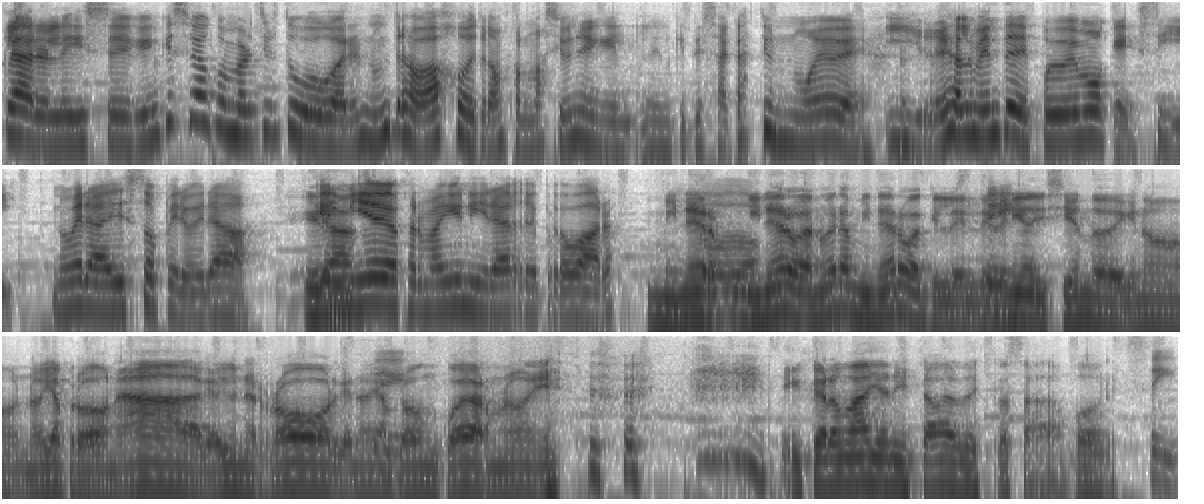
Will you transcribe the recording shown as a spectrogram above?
Claro, le dice, ¿en qué se va a convertir tu hogar? En un trabajo de transformación en el, en el que te sacaste un 9. Y realmente después vemos que sí, no era eso, pero era... Era- El miedo de Hermione era reprobar. Miner-. Minerva, ¿no era Minerva que le, venía diciendo de que no, no había probado nada, que había un error, que no había probado un cuerno? Y, y Hermione estaba destrozada, pobre. Sí.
